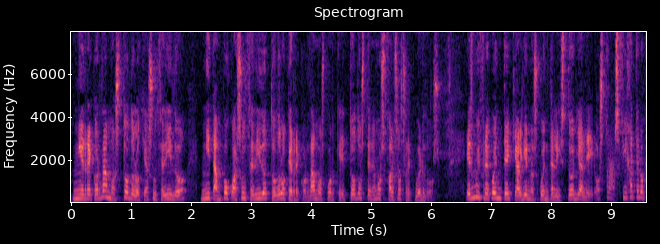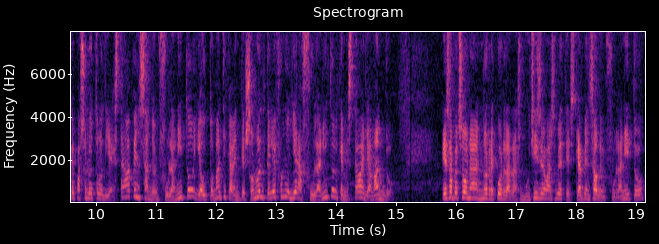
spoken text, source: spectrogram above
Ni recordamos todo lo que ha sucedido, ni tampoco ha sucedido todo lo que recordamos, porque todos tenemos falsos recuerdos. Es muy frecuente que alguien nos cuente la historia de, ostras, fíjate lo que pasó el otro día, estaba pensando en fulanito y automáticamente sonó el teléfono y era fulanito el que me estaba llamando. Esa persona no recuerda las muchísimas veces que ha pensado en fulanito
